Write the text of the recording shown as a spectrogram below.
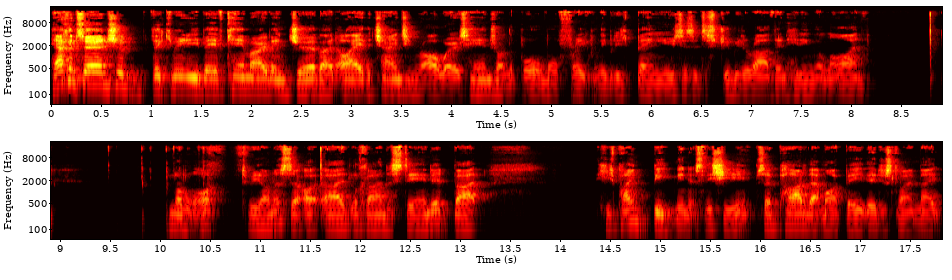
How concerned should the community be of Cam Murray being gerboed, i.e. the changing role where his hands are on the ball more frequently, but he's being used as a distributor rather than hitting the line? Not a lot, to be honest. I, I look, I understand it, but he's playing big minutes this year, so part of that might be they're just going, mate,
